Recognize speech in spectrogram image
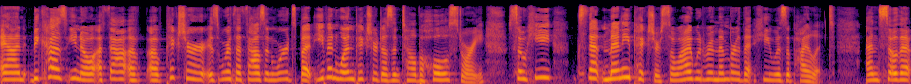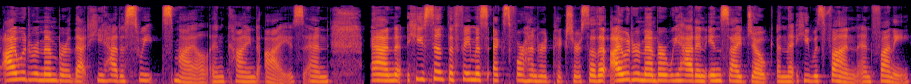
And because, you know, a, a, a, picture is worth a thousand words, but even one picture doesn't tell the whole story. So he sent many pictures so I would remember that he was a pilot. And so that I would remember that he had a sweet smile and kind eyes. And, and he sent the famous X400 picture so that I would remember we had an inside joke and that he was fun and funny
